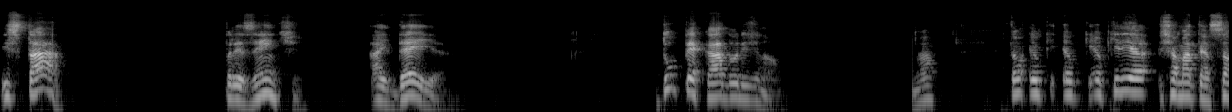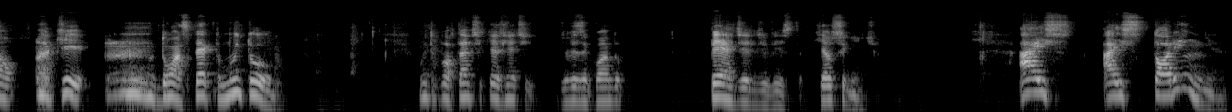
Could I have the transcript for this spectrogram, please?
está presente a ideia do pecado original. Né? Então, eu, eu, eu queria chamar a atenção aqui de um aspecto muito, muito importante que a gente, de vez em quando, perde ele de vista, que é o seguinte. A, a historinha,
